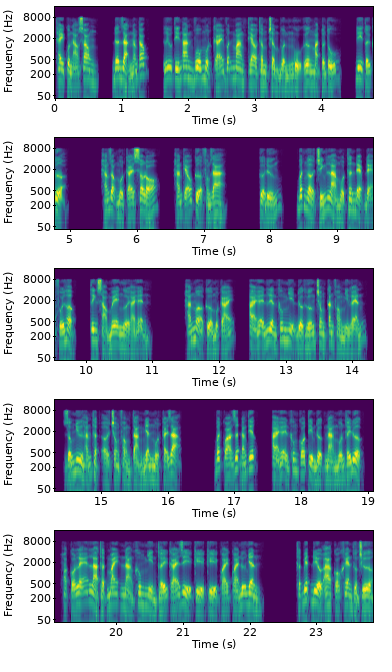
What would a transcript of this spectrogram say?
Thay quần áo xong, đơn giản nắm tóc, lưu tín an vỗ một cái vẫn mang theo thâm trầm buồn ngủ gương mặt tuấn tú, đi tới cửa. Hắn dọn một cái sau đó, hắn kéo cửa phòng ra. Cửa đứng, bất ngờ chính là một thân đẹp đẽ phối hợp, tinh xảo mê người hải hển. Hắn mở cửa một cái, hải hển liền không nhịn được hướng trong căn phòng nhìn lén, giống như hắn thật ở trong phòng tàng nhân một cái dạng. Bất quá rất đáng tiếc, hải hển không có tìm được nàng muốn thấy được hoặc có lẽ là thật may nàng không nhìn thấy cái gì kỳ kỳ quái quái nữ nhân. Thật biết điều a có khen thường chưa?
